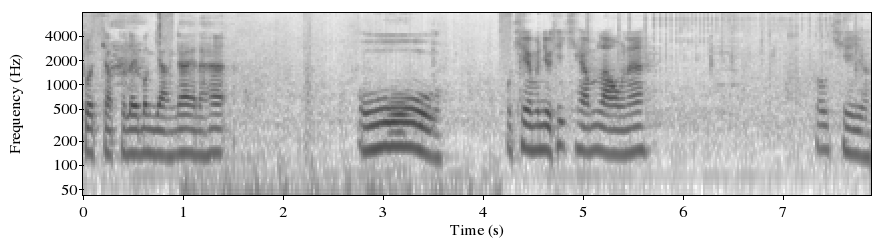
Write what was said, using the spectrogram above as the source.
ตรวจจับอะไรบางอย่างได้นะฮะ โอ้ โอเคมันอยู่ที่แคมป์เรานะ โอเคอยู่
